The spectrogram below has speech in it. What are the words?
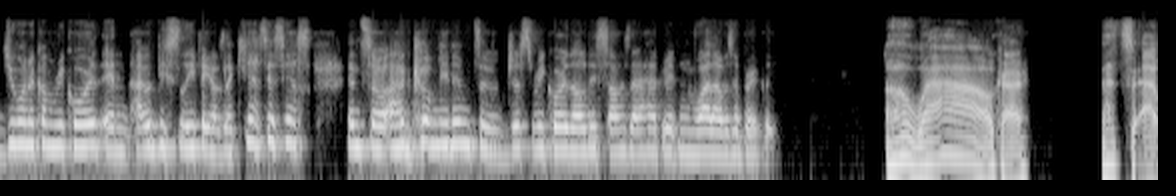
do you want to come record? And I would be sleeping. I was like, yes, yes, yes. And so I would go meet him to just record all these songs that I had written while I was at Berklee. Oh, wow. Okay. That's uh,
